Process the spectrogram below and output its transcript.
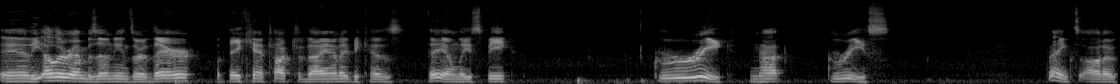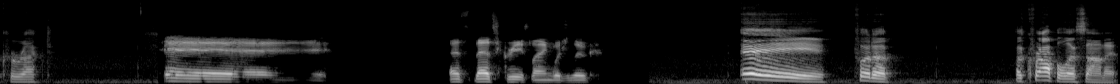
And the other Amazonians are there, but they can't talk to Diana because they only speak Greek, not Greece. Thanks, autocorrect. Hey, that's that's Greece language, Luke. Hey, put a Acropolis on it.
